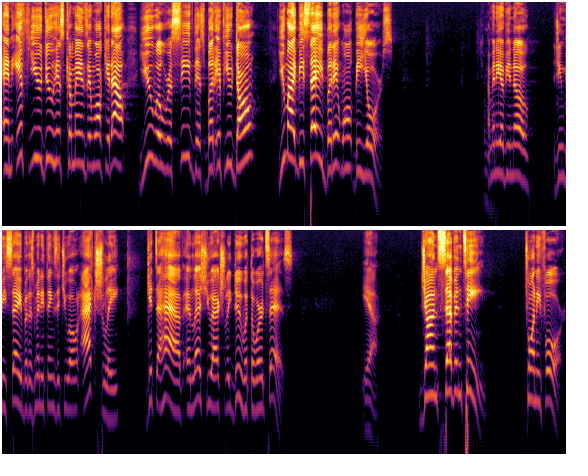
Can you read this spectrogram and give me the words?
And if you do his commands and walk it out, you will receive this. But if you don't, you might be saved, but it won't be yours. How many of you know that you can be saved, but there's many things that you won't actually get to have unless you actually do what the word says? Yeah. John 17 24.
